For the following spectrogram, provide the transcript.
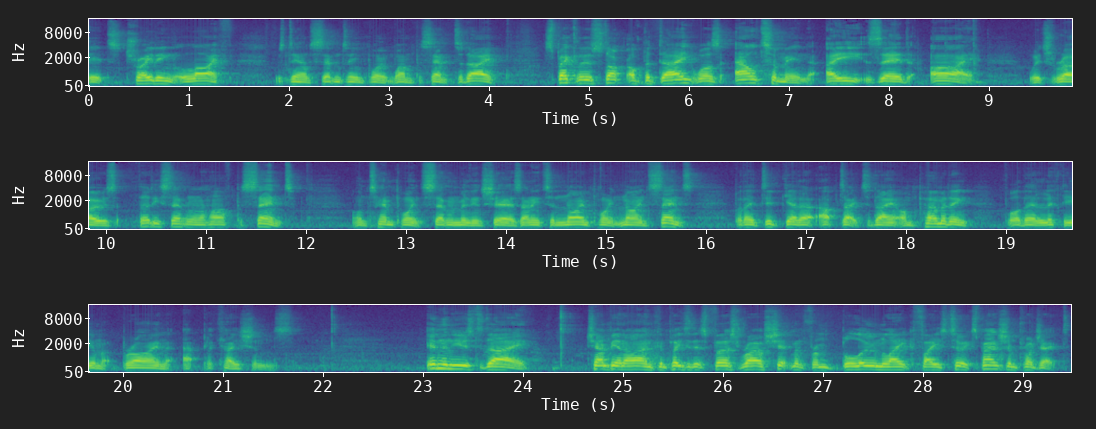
its trading life. It was down 17.1% today. Speculative stock of the day was Altamin AZI, which rose 37.5% on 10.7 million shares, only to 9.9 cents. But they did get an update today on permitting for their lithium brine applications. In the news today, Champion Iron completed its first rail shipment from Bloom Lake Phase 2 expansion project.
